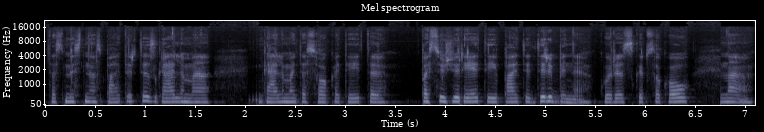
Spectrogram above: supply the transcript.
tas mistinės patirtis, galime, galima tiesiog ateiti pasižiūrėti į patį dirbinį, kuris, kaip sakau, na,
